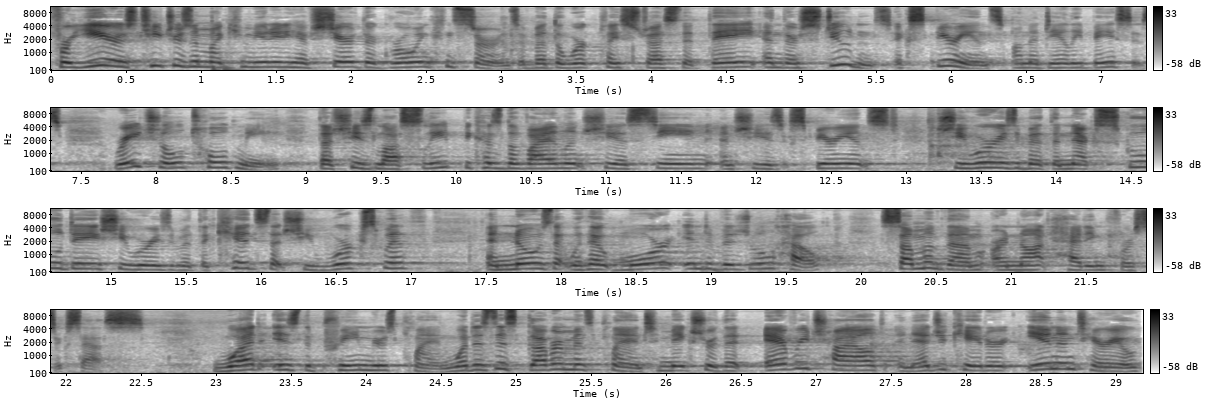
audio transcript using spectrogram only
For years, teachers in my community have shared their growing concerns about the workplace stress that they and their students experience on a daily basis. Rachel told me that she's lost sleep because of the violence she has seen and she has experienced. She worries about the next school day. She worries about the kids that she works with and knows that without more individual help, some of them are not heading for success. What is the Premier's plan? What is this government's plan to make sure that every child and educator in Ontario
